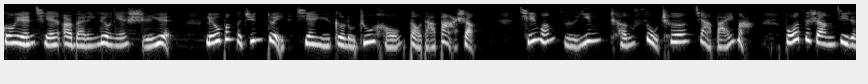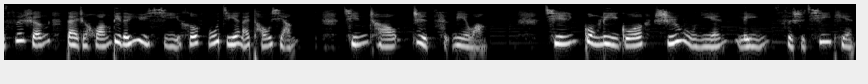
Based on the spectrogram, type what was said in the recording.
公元前二百零六年十月，刘邦的军队先于各路诸侯到达坝上。秦王子婴乘素车，驾白马，脖子上系着丝绳，带着皇帝的玉玺和符节来投降。秦朝至此灭亡。秦共立国十五年零四十七天。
